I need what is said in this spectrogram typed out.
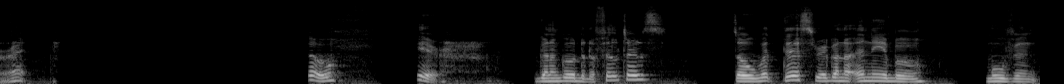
all right. So here we're gonna go to the filters. So with this we're gonna enable moving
